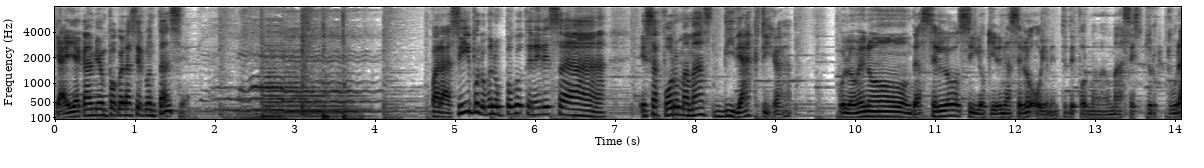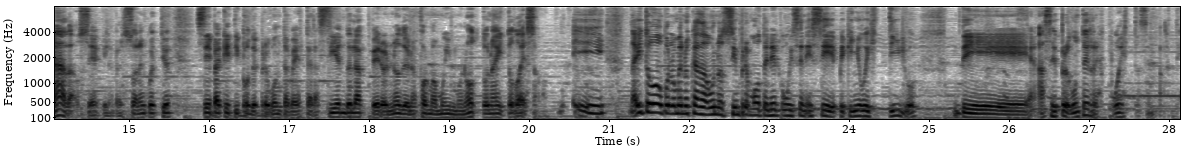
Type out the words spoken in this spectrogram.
que ahí ya cambia un poco la circunstancia. Para así por lo menos un poco tener esa, esa forma más didáctica por lo menos de hacerlo, si lo quieren hacerlo, obviamente de forma más estructurada, o sea, que la persona en cuestión sepa qué tipo de pregunta va a estar haciéndola, pero no de una forma muy monótona y todo eso. Y ahí todo, por lo menos cada uno siempre vamos a tener, como dicen, ese pequeño estilo de hacer preguntas y respuestas en parte.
